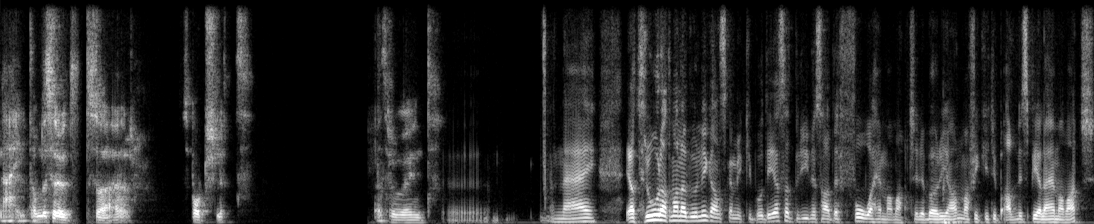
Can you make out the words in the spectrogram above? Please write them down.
Nej, inte om det ser ut så här sportsligt. Det tror jag inte. Nej, jag tror att man har vunnit ganska mycket på dels att Brynäs hade få hemmamatcher i början. Man fick ju typ aldrig spela hemmamatch,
